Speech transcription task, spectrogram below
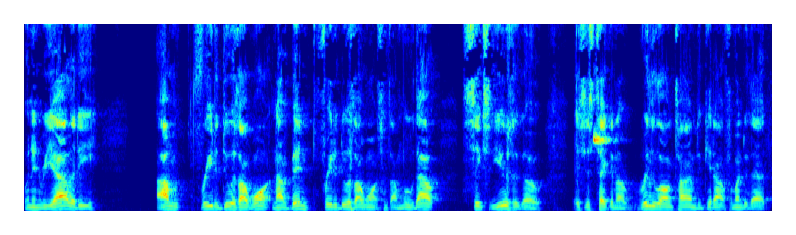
When in reality, I'm free to do as I want, and I've been free to do as I want since I moved out six years ago. It's just taken a really long time to get out from under that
